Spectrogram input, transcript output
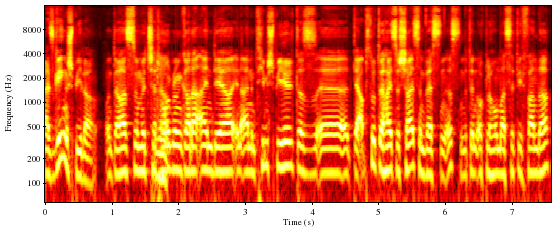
als Gegenspieler? Und da hast du mit Chad Ja. Holmgren gerade einen, der in einem Team spielt, das äh, der absolute heiße Scheiß im Westen ist, mit den Oklahoma City Thunder.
